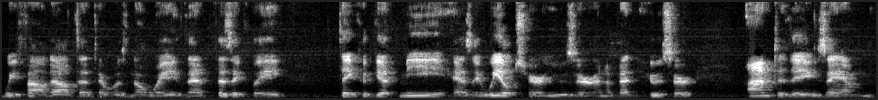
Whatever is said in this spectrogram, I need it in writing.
we found out that there was no way that physically they could get me as a wheelchair user and a vent user onto the exam,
